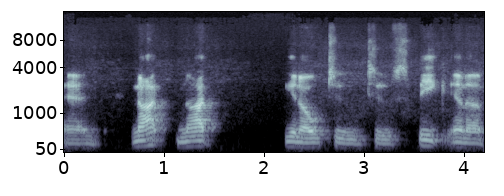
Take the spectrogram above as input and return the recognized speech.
and not not you know to to speak in a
